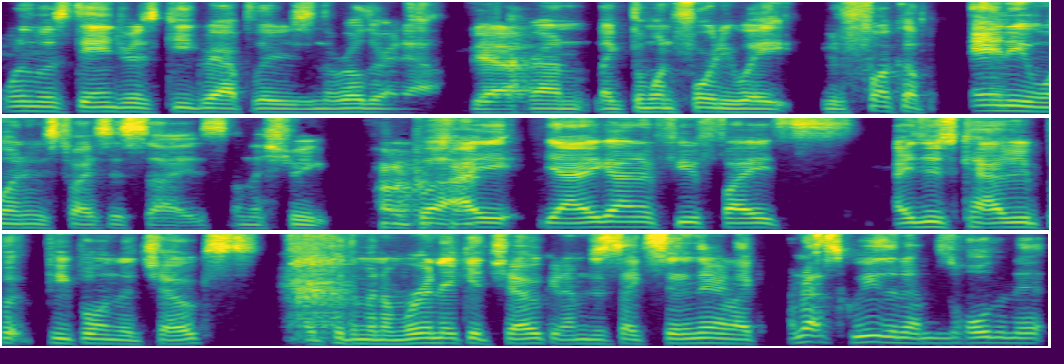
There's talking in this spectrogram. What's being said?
one of the most dangerous gi grapplers in the world right now, Yeah. around like the 140 weight. You would fuck up anyone who's twice his size on the street. Hundred But. I, yeah, I got in a few fights. I just casually put people in the chokes. I put them in a rear naked choke, and I'm just like sitting there, like I'm not squeezing it. I'm just holding it.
